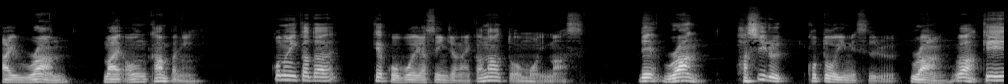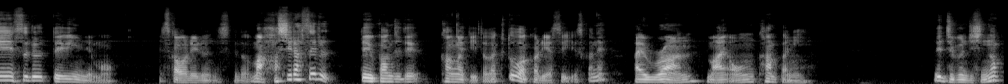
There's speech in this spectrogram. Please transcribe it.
I run my own company この言い方結構覚えやすいんじゃないかなと思います。で、run 走ることを意味する run は経営するっていう意味でも使われるんですけど、まあ走らせるっていう感じで考えていただくとわかりやすいですかね。I run my own company で、自分自身の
